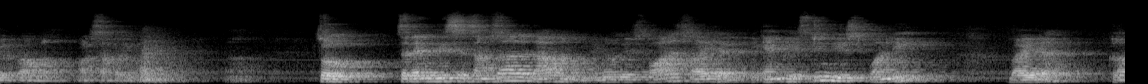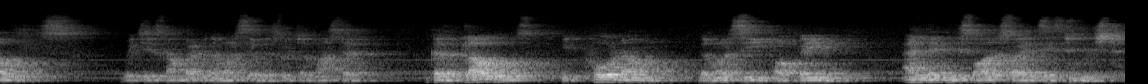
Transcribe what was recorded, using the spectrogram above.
your problem or suffering. Uh, so, so then this samsara dhavan, you know, this forest fire, it can be extinguished only by the clouds, which is compared to the mercy of the spiritual master. Because the clouds, it pour down the mercy of rain, and then this forest fire is extinguished.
